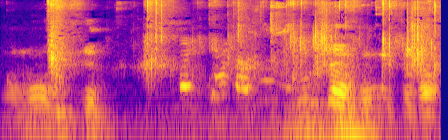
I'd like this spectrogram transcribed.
我我不是，不是不是。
